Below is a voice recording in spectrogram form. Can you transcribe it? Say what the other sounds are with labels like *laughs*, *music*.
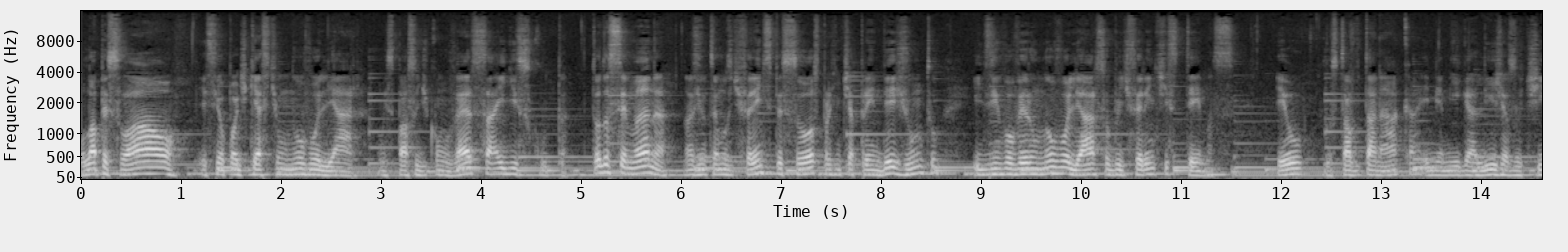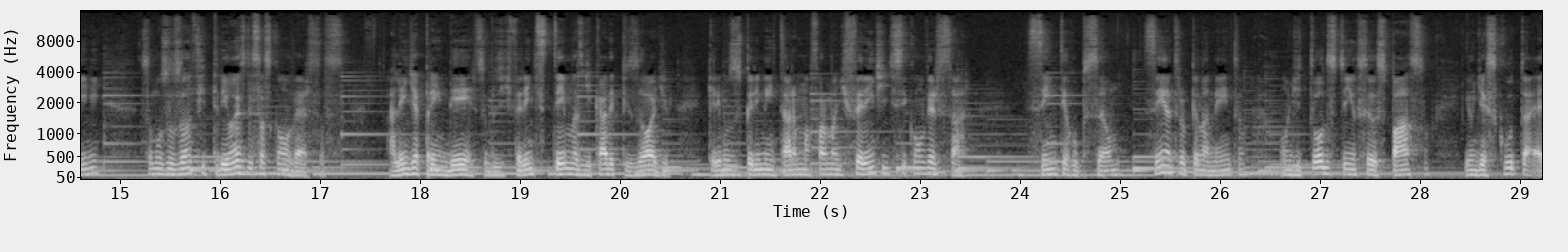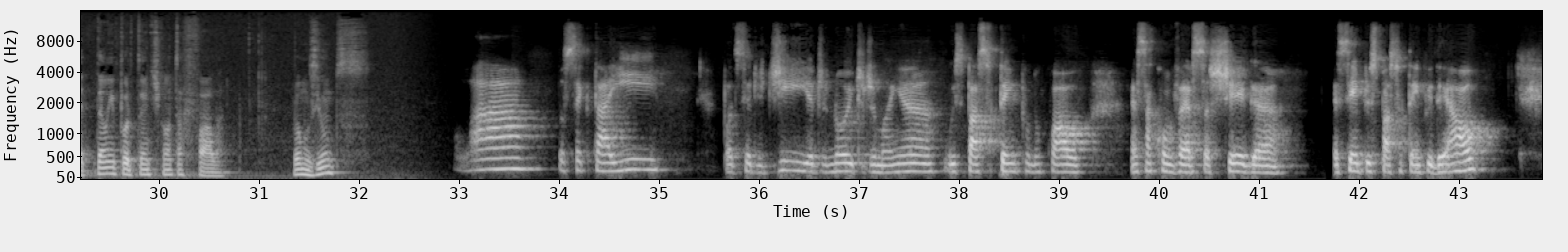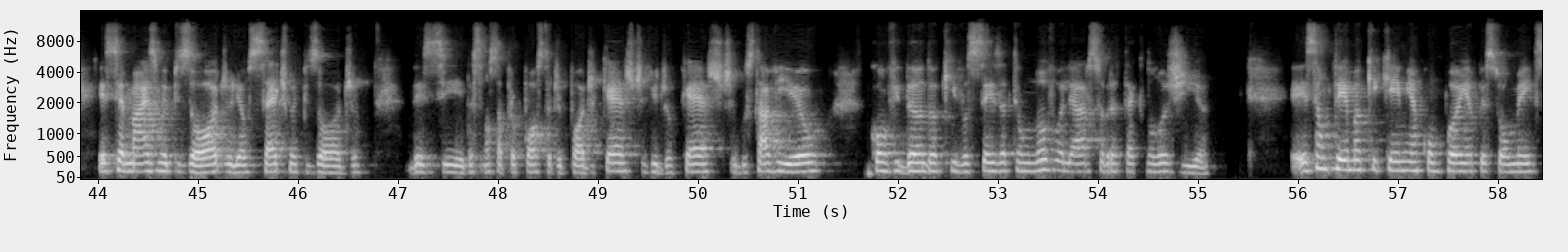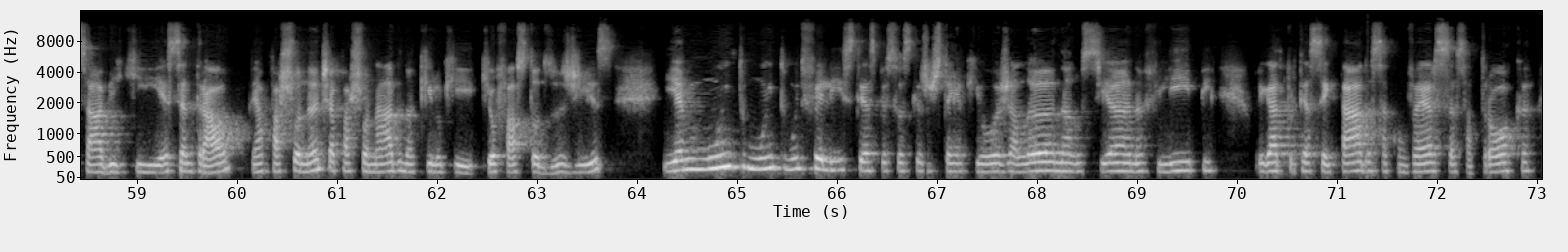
Olá pessoal, esse é o podcast Um Novo Olhar, um espaço de conversa e de escuta. Toda semana nós juntamos diferentes pessoas para a gente aprender junto e desenvolver um novo olhar sobre diferentes temas. Eu, Gustavo Tanaka e minha amiga Lígia Zuttini somos os anfitriões dessas conversas. Além de aprender sobre os diferentes temas de cada episódio, queremos experimentar uma forma diferente de se conversar, sem interrupção, sem atropelamento, onde todos têm o seu espaço e onde a escuta é tão importante quanto a fala. Vamos juntos? Olá, você que está aí, pode ser de dia, de noite, de manhã, o espaço-tempo no qual essa conversa chega é sempre o espaço-tempo ideal. Esse é mais um episódio, ele é o sétimo episódio desse, dessa nossa proposta de podcast, videocast, Gustavo e eu, convidando aqui vocês a ter um novo olhar sobre a tecnologia. Esse é um tema que quem me acompanha pessoalmente sabe que é central, é apaixonante e apaixonado naquilo que, que eu faço todos os dias. E é muito, muito, muito feliz ter as pessoas que a gente tem aqui hoje, a Lana, a Luciana, Felipe. Obrigado por ter aceitado essa conversa, essa troca,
